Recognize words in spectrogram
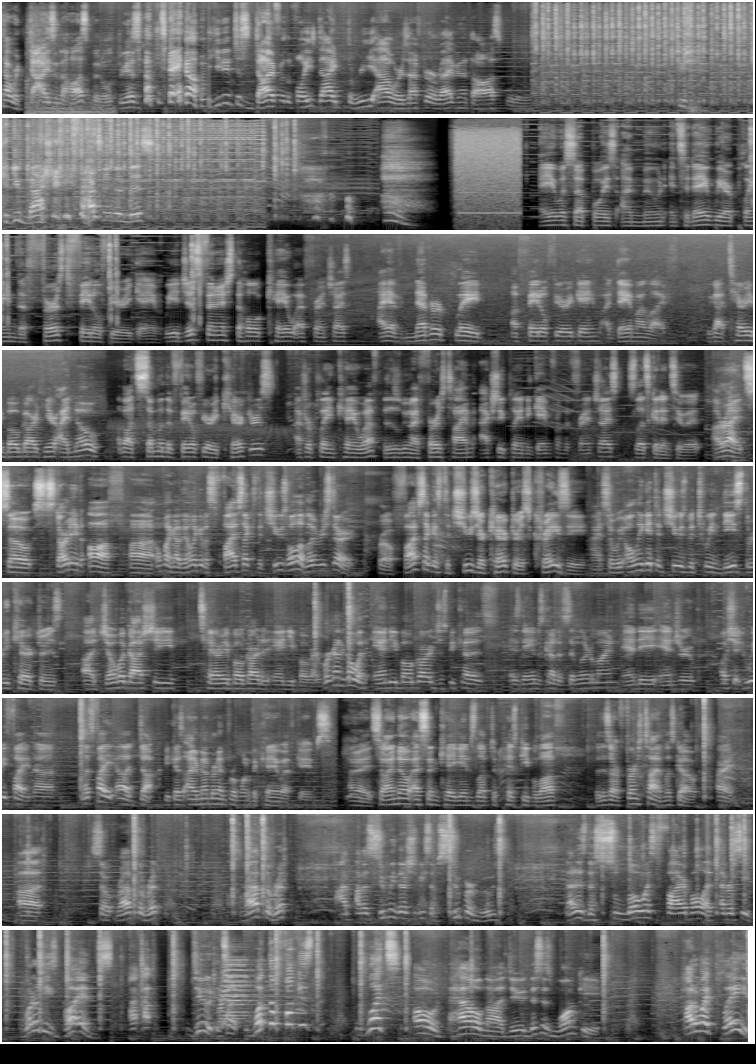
Howard dies in the hospital. Three hours. Damn! He didn't just die from the fall. He died three hours after arriving at the hospital. Dude, can you mash any faster than this? Hey, what's up boys? I'm Moon, and today we are playing the first Fatal Fury game. We just finished the whole KOF franchise. I have never played a Fatal Fury game a day in my life. We got Terry Bogard here. I know about some of the Fatal Fury characters after playing KOF, but this will be my first time actually playing a game from the franchise, so let's get into it. Alright, so starting off, uh, oh my god, they only give us 5 seconds to choose. Hold up, let me restart. Bro, 5 seconds to choose your character is crazy. Alright, so we only get to choose between these three characters, uh, Joe Higashi, Terry Bogard, and Andy Bogard. We're gonna go with Andy Bogard just because his name's kind of similar to mine. Andy, Andrew. Oh shit, who we fighting? Uh, Let's fight uh, Duck, because I remember him from one of the KOF games. Alright, so I know SNK games love to piss people off, but this is our first time. Let's go. Alright, uh, so right off the rip, right off the rip, I'm, I'm assuming there should be some super moves. That is the slowest fireball I've ever seen. What are these buttons? I, I, dude, it's like, what the fuck is... What? Oh, hell nah, dude. This is wonky. How do I play?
